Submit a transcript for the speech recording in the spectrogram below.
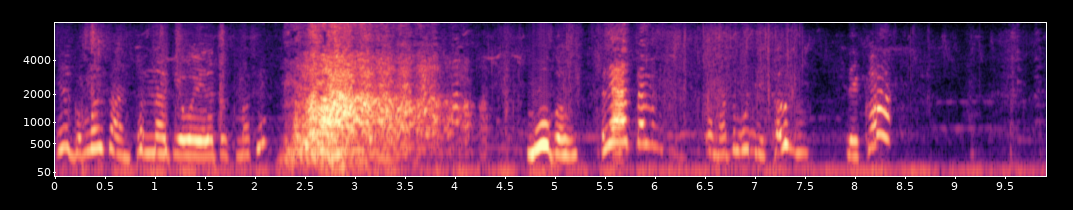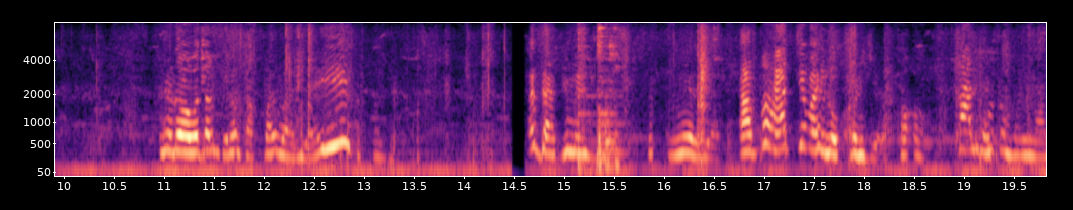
એ ગમન સાંથન ના કેવાય એરા ચશ્મા છે હું કહું? અલે આ તમે ઓમાં તો હું દેખાડું છું. દેખો. હેડો, હવે તમે પેલા કપાળ વાળી આવી આ ધારી મેળ મેળ હાથ જેવા લોખંડ જેવા. ખાલી ફોટો મળી ના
